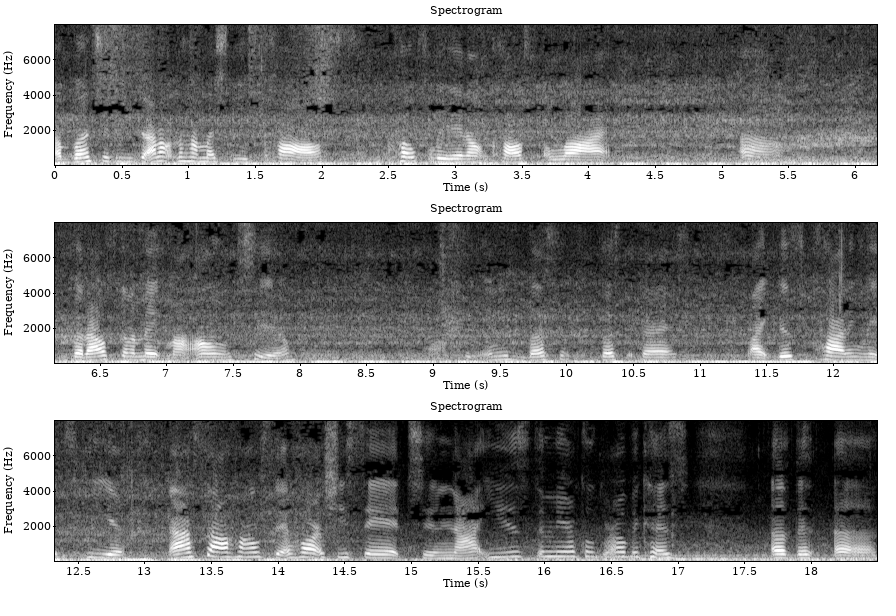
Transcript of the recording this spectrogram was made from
a bunch of these. I don't know how much these cost. Hopefully they don't cost a lot. Um, but I was gonna make my own too. I don't see any busted, busted bags like this potting mix here. Now I saw Homestead Heart, she said to not use the Miracle-Gro because of the uh,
